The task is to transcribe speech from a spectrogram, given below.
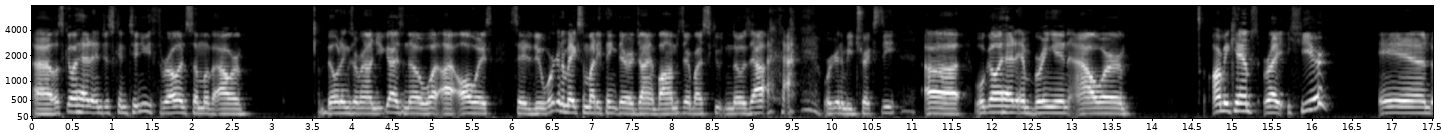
Uh, let's go ahead and just continue throwing some of our buildings around. You guys know what I always say to do. We're going to make somebody think there are giant bombs there by scooting those out. We're going to be tricksy. Uh, we'll go ahead and bring in our army camps right here and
